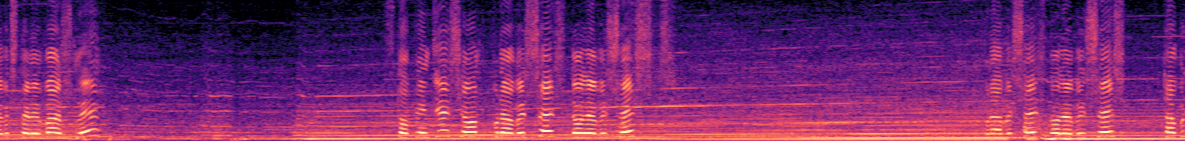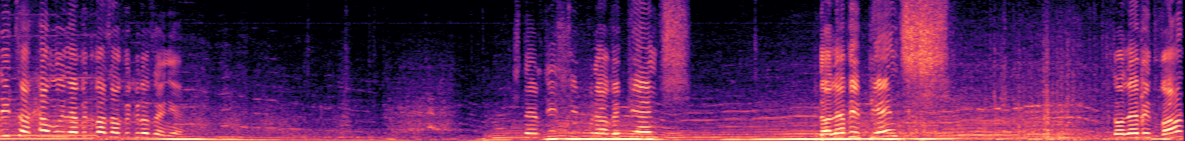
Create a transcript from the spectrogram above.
Lewy 4 ważny. 150, prawy 6, do lewy 6. Prawy 6, do lewy 6. Tablica hamuj lewy 2 za wygrodzenie. 40, prawy 5. Do lewy 5. Do lewy 2.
